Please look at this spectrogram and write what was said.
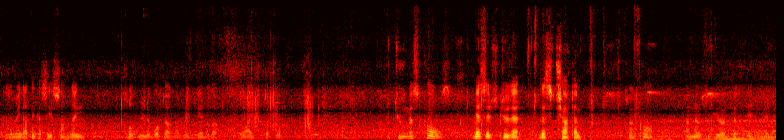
Because I mean, I think I see something floating in the water and that might be another live turtle. Two missed calls. Message to the this chat and So call. I'm now secured with encryption.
